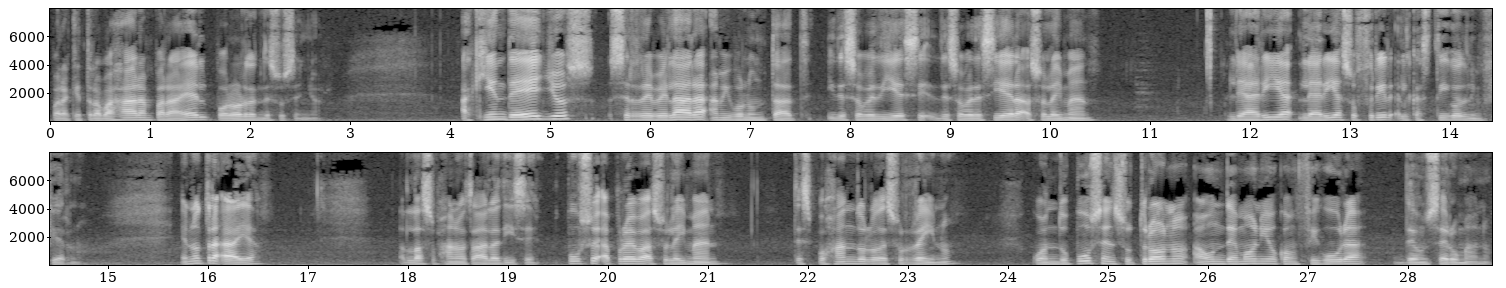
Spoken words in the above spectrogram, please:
para que trabajaran para él por orden de su Señor. A quien de ellos se rebelara a mi voluntad y desobedeciera a Sulaimán, le haría, le haría sufrir el castigo del infierno. En otra ayah, Allah subhanahu wa ta'ala dice, puse a prueba a Sulaimán despojándolo de su reino, cuando puse en su trono a un demonio con figura de un ser humano,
